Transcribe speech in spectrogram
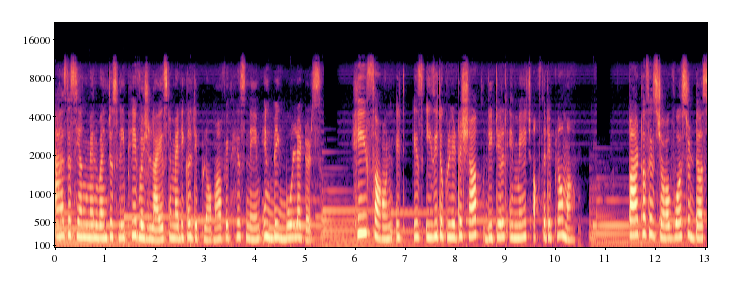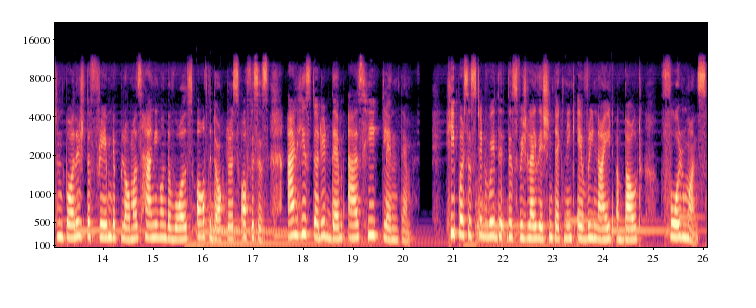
as this young man went to sleep, he visualized a medical diploma with his name in big bold letters. He found it is easy to create a sharp, detailed image of the diploma. Part of his job was to dust and polish the framed diplomas hanging on the walls of the doctor's offices, and he studied them as he cleaned them. He persisted with this visualization technique every night about four months.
